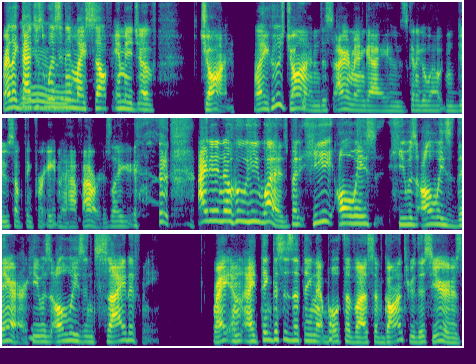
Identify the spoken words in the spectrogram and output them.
right like that mm. just wasn't in mm. my self-image of John. Like, who's John, this Iron Man guy who's gonna go out and do something for eight and a half hours? Like, I didn't know who he was, but he always he was always there. He was always inside of me. Right. And I think this is the thing that both of us have gone through this year is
